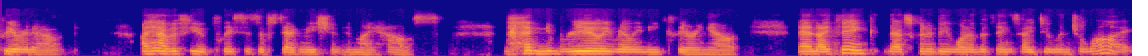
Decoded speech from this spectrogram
clear it out. I have a few places of stagnation in my house that really, really need clearing out. And I think that's going to be one of the things I do in July.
